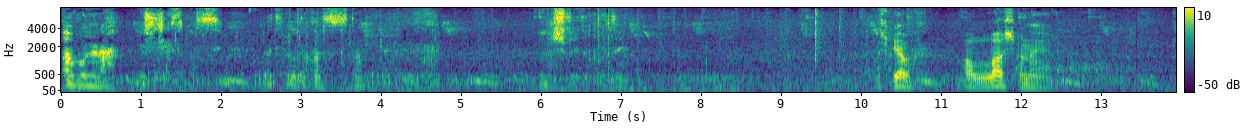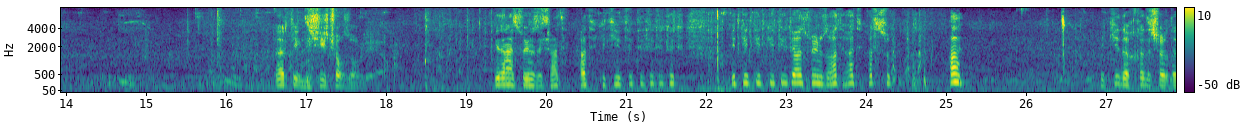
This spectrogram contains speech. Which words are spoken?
Abunla eşeceksin bas. Hadi orada kalsın tamam. Şurayı da kapatayım. Kuşkuya bak. Allah aşkına ya. Erkek dişiyi çok zorluyor ya. Gidin hadi suyunuzu için hadi. Hadi git git git git git git. Git git git git git hadi suyunuzu hadi hadi hadi su. Hadi. İki dakika dışarıda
